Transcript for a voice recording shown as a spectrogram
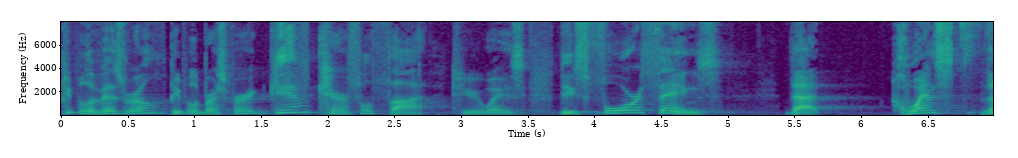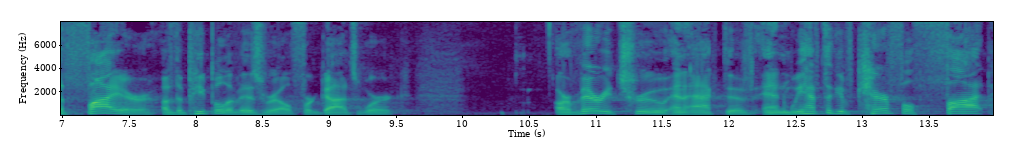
People of Israel, people of Brush give careful thought to your ways. These four things that quenched the fire of the people of Israel for God's work are very true and active, and we have to give careful thought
